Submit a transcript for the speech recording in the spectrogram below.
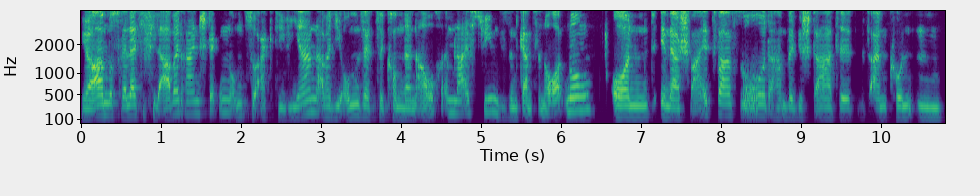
ja, muss relativ viel Arbeit reinstecken, um zu aktivieren, aber die Umsätze kommen dann auch im Livestream, die sind ganz in Ordnung. Und in der Schweiz war es so, da haben wir gestartet mit einem Kunden,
